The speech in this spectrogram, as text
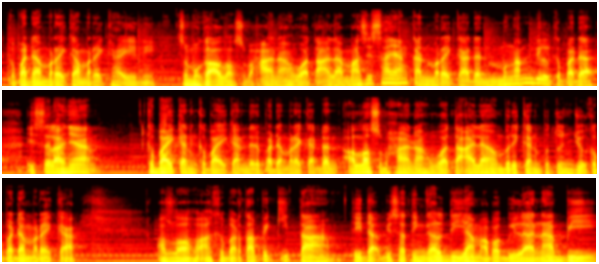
kepada mereka-mereka ini. Semoga Allah Subhanahu wa taala masih sayangkan mereka dan mengambil kepada istilahnya kebaikan-kebaikan daripada mereka dan Allah Subhanahu wa taala memberikan petunjuk kepada mereka. Allahu akbar. Tapi kita tidak bisa tinggal diam apabila nabi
